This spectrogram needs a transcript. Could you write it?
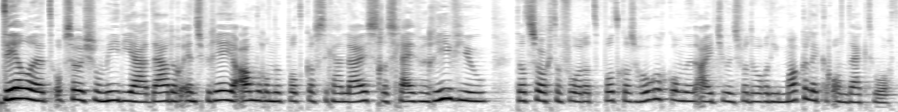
Deel het op social media. Daardoor inspireer je anderen om de podcast te gaan luisteren. Schrijf een review. Dat zorgt ervoor dat de podcast hoger komt in iTunes, waardoor die makkelijker ontdekt wordt.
